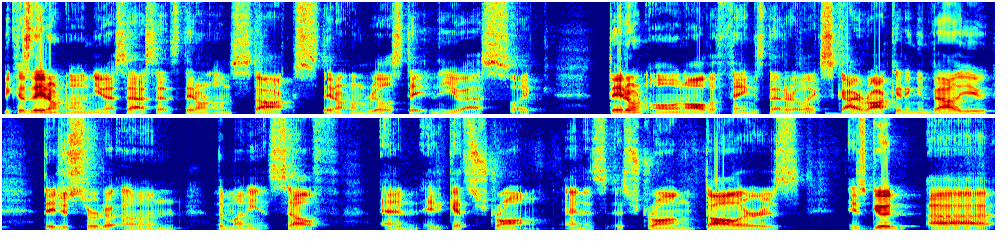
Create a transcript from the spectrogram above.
because they don't own US assets, they don't own stocks, they don't own real estate in the US. Like they don't own all the things that are like skyrocketing in value. They just sort of own the money itself and it gets strong. And it's a strong dollar is is good uh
